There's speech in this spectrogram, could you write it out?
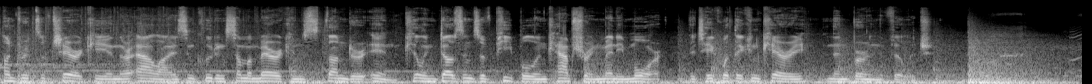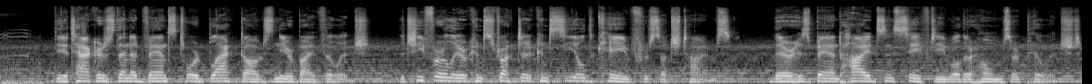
Hundreds of Cherokee and their allies, including some Americans, thunder in, killing dozens of people and capturing many more. They take what they can carry and then burn the village. The attackers then advance toward Black Dog's nearby village. The chief earlier constructed a concealed cave for such times. There his band hides in safety while their homes are pillaged.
